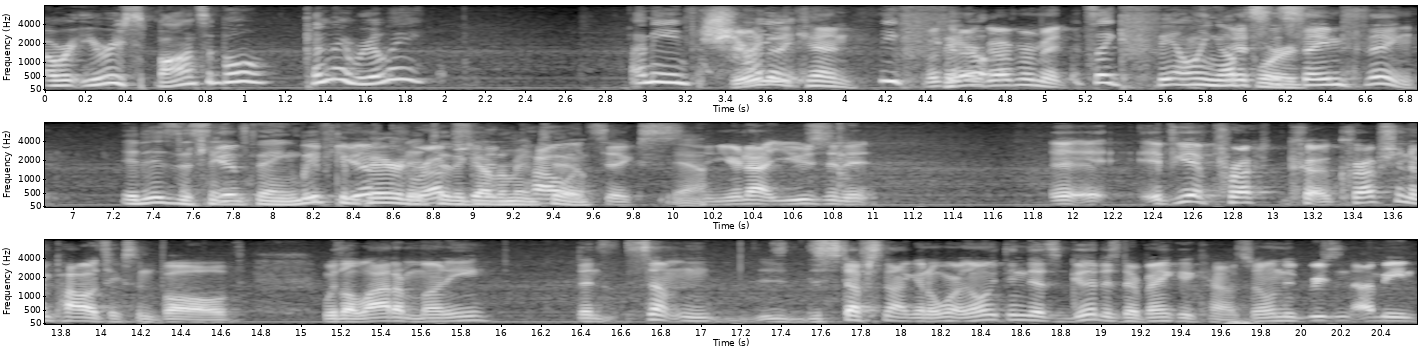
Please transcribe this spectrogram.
or irresponsible? Can they really? I mean, sure they can. Look fail, at our government. It's like failing upward. It's the same thing. It is the same have, thing. We've compared it to the government politics, too. Yeah. And you're not using it. If you have corruption and politics involved with a lot of money, then something the stuff's not going to work. The only thing that's good is their bank accounts. The only reason, I mean,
